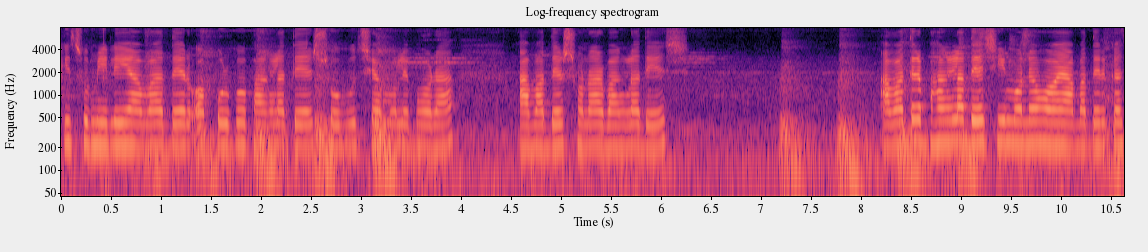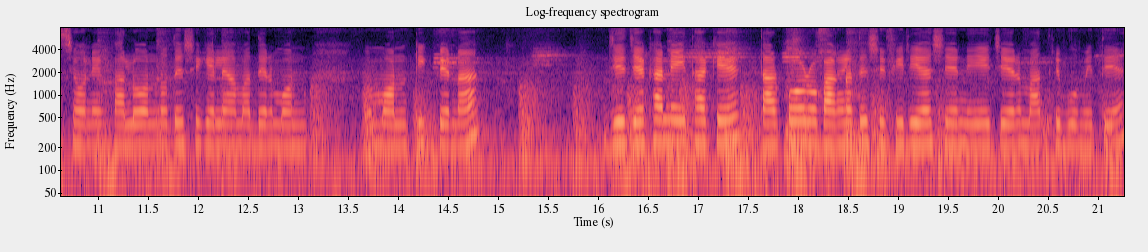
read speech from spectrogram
কিছু মিলিয়ে আমাদের অপূর্ব বাংলাদেশ। সবুজ শ্যামলে ভরা আমাদের সোনার বাংলাদেশ। আমাদের বাংলাদেশই মনে হয় আমাদের কাছে অনেক ভালো। অন্য দেশে গেলে আমাদের মন মন টিকবে না। যে যেখানেই থাকে, তারপরও বাংলাদেশে ফিরে আসে নিজের মাতৃভূমিতে।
